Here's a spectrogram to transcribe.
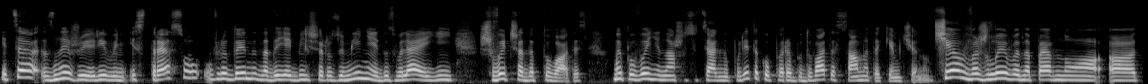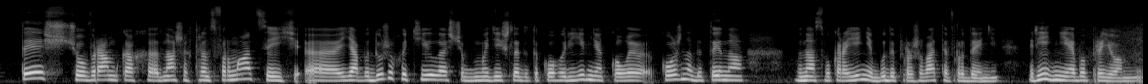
І це знижує рівень і стресу в людини, надає більше розуміння і дозволяє їй швидше адаптуватись. Ми повинні нашу соціальну політику перебудувати саме таким чином. Ще важливе, напевно. е, те, що в рамках наших трансформацій е, я би дуже хотіла, щоб ми дійшли до такого рівня, коли кожна дитина в нас в Україні буде проживати в родині, рідній або прийомній.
